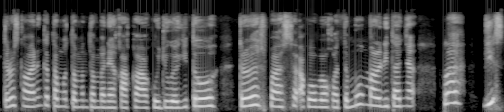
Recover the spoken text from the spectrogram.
Terus kemarin ketemu teman-temannya kakak aku juga gitu. Terus pas aku mau ketemu malah ditanya, lah Gis,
